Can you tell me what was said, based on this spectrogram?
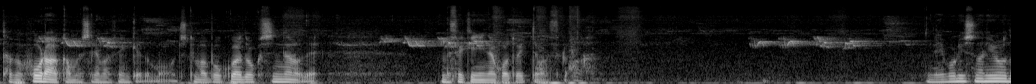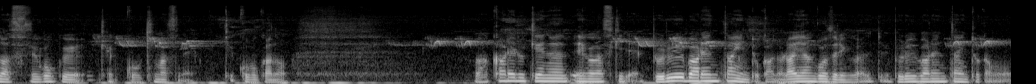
多分ホラーかもしれませんけどもちょっとまあ僕は独身なので無責任なこと言ってますがレボリューショナリーロードはすごく結構きますね。結構僕あの、別れる系の映画が好きで、ブルーバレンタインとか、あの、ライアン・ゴズリングが出てるブルーバレンタインとかも、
